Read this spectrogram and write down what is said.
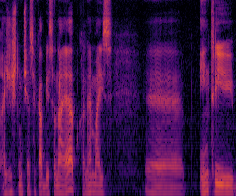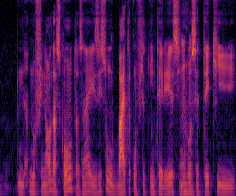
a gente não tinha essa cabeça na época, né? Mas é, entre no final das contas, né? Existe um baita conflito de interesse de Uhum. você ter que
